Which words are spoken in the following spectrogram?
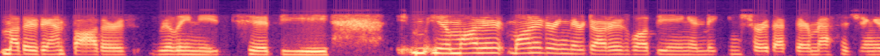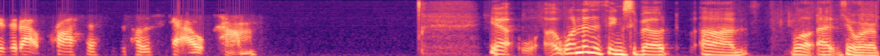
mothers and fathers really need to be, you know, monitor, monitoring their daughter's well-being and making sure that their messaging is about process as opposed to outcome. Yeah, one of the things about, um, well, uh, there were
